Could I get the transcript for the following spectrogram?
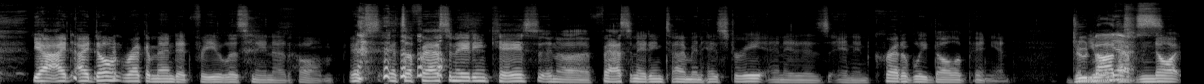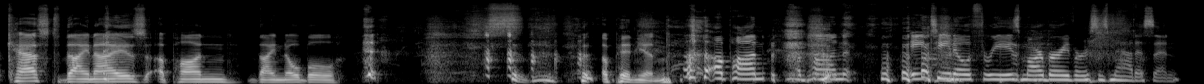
yeah, I, I don't recommend it for you listening at home. It's it's a fascinating case in a fascinating time in history, and it is an incredibly dull opinion. Do not Yes. no, cast thine eyes upon thy noble opinion. upon upon 1803's Marbury versus Madison.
